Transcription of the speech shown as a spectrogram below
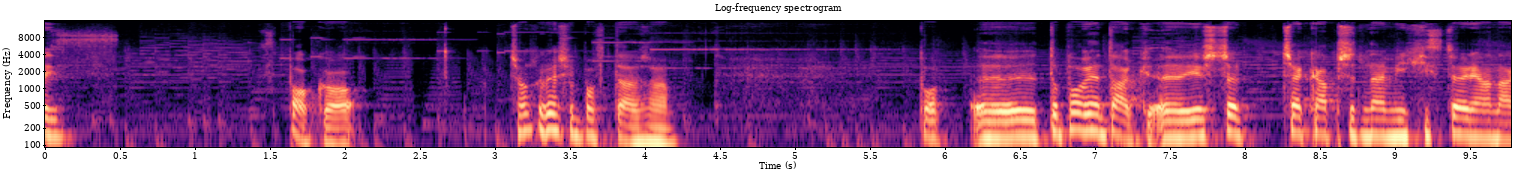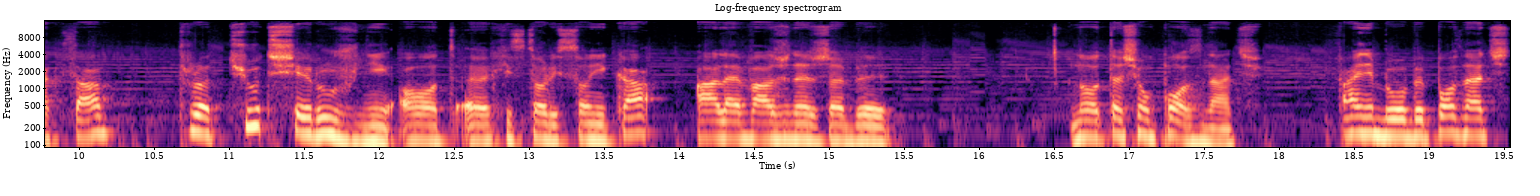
jest spoko. Ciągle się powtarzam. Po, y, to powiem tak, y, jeszcze czeka przed nami historia Naxa, która ciut się różni od y, historii Sonika, ale ważne, żeby no też ją poznać. Fajnie byłoby poznać,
